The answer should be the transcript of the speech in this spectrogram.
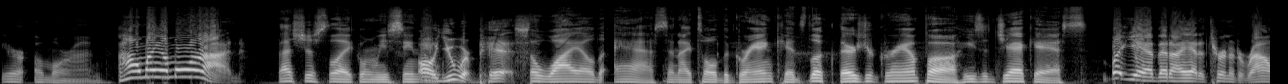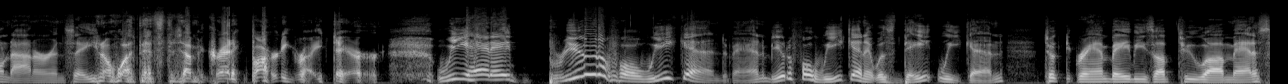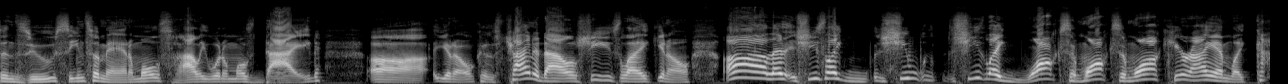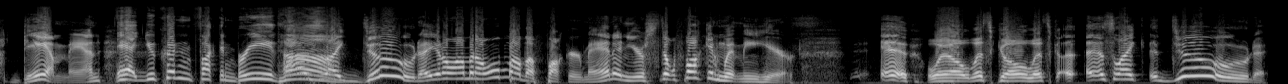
You're a moron. How am I a moron? That's just like when we seen Oh, the, you were pissed. the wild ass, and I told the grandkids, "Look, there's your grandpa. He's a jackass." But yeah, then I had to turn it around on her and say, you know what? That's the Democratic Party right there. We had a beautiful weekend, man. Beautiful weekend. It was date weekend. Took the grandbabies up to uh, Madison Zoo, seen some animals. Hollywood almost died. Uh, you know, because China Doll, she's like, you know, ah, let she's like, she, she like walks and walks and walk. Here I am, like, god damn, man. Yeah, you couldn't fucking breathe, huh? I was like, dude, you know, I'm an old motherfucker, man, and you're still fucking with me here. Eh, well, let's go, let's go. It's like, dude,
